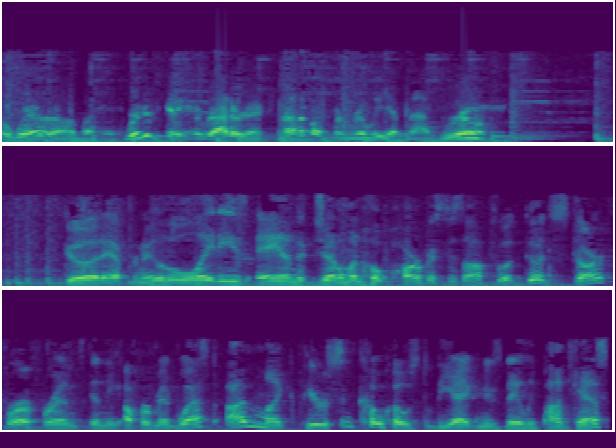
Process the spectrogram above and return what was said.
aware of. I mean, we're just getting the rhetoric. None of us are really in that room. Good afternoon, ladies and gentlemen. Hope harvest is off to a good start for our friends in the upper Midwest. I'm Mike Pearson, co-host of the Ag News Daily podcast,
